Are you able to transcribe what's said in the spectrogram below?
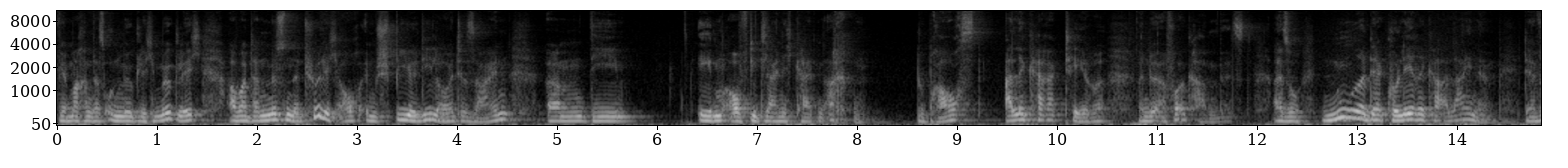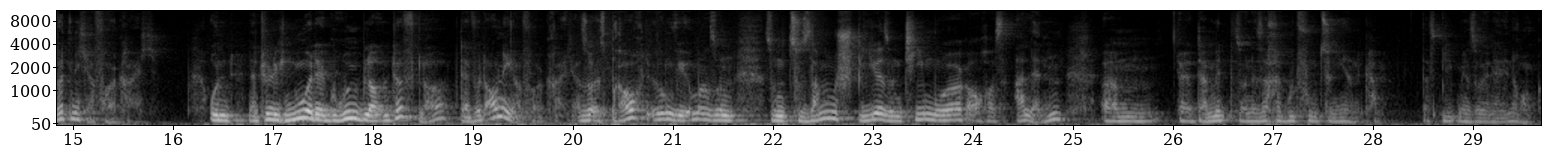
wir machen das Unmögliche möglich. Aber dann müssen natürlich auch im Spiel die Leute sein, ähm, die eben auf die Kleinigkeiten achten. Du brauchst alle Charaktere, wenn du Erfolg haben willst. Also nur der Choleriker alleine, der wird nicht erfolgreich. Und natürlich nur der Grübler und Tüftler, der wird auch nicht erfolgreich. Also es braucht irgendwie immer so ein, so ein Zusammenspiel, so ein Teamwork auch aus allen, ähm, äh, damit so eine Sache gut funktionieren kann. Das blieb mir so in Erinnerung.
